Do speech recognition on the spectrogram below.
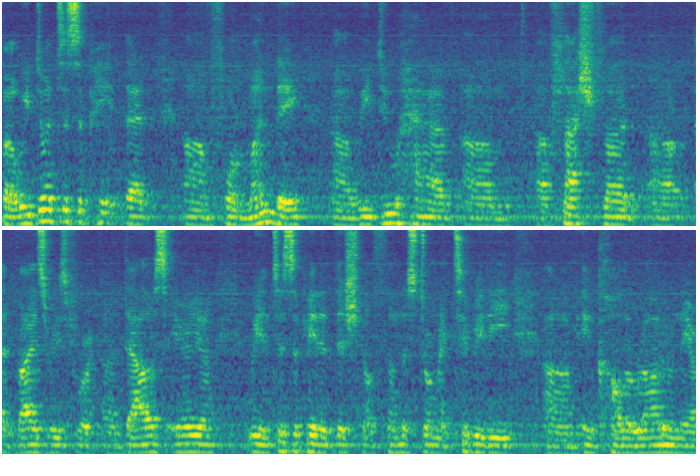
But we do anticipate that um, for Monday, uh, we do have um, uh, flash flood uh, advisories for uh, Dallas area. We anticipate additional thunderstorm activity um, in Colorado near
